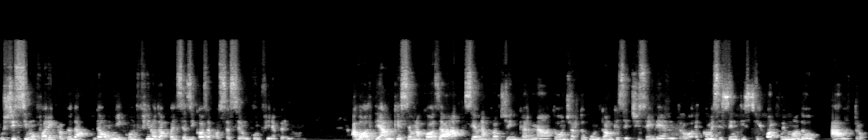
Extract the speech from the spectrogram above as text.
uscissimo fuori proprio da, da ogni confine da qualsiasi cosa possa essere un confine per noi. A volte, anche se una cosa, se è un approccio incarnato, a un certo punto, anche se ci sei dentro, è come se sentissi il corpo in modo altro,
